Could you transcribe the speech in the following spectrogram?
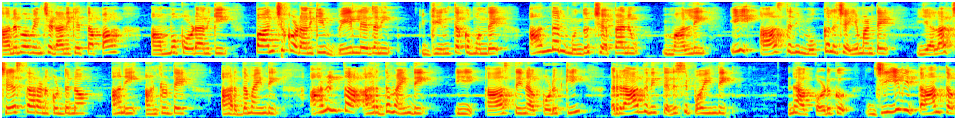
అనుభవించడానికే తప్ప అమ్ముకోవడానికి పంచుకోవడానికి వీల్లేదని ఇంతకు ముందే అందరి ముందు చెప్పాను మళ్ళీ ఈ ఆస్తిని ముక్కలు చేయమంటే ఎలా చేస్తారనుకుంటున్నావు అని అంటుంటే అర్థమైంది అనంత అర్థమైంది. ఈ ఆస్తి నా కొడుక్కి రాదని తెలిసిపోయింది. నా కొడుకు జీవితాంతం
